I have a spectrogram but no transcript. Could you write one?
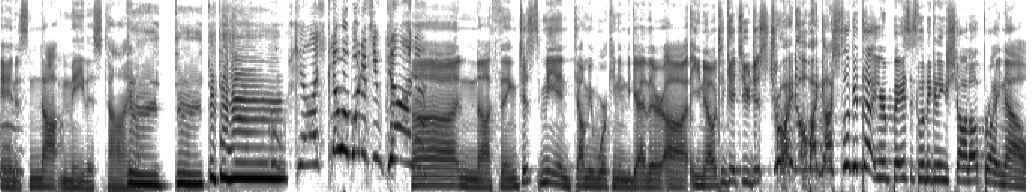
And it's not me this time. Oh, gosh. Noah, what have you done? Uh, nothing. Just me and Dummy working in together, uh, you know, to get you destroyed. Oh my gosh, look at that. Your base is literally getting shot up right now.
